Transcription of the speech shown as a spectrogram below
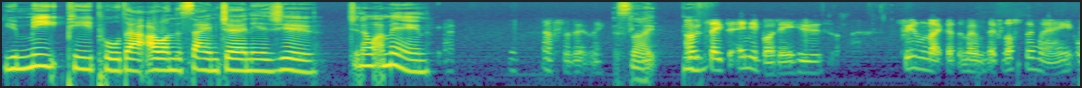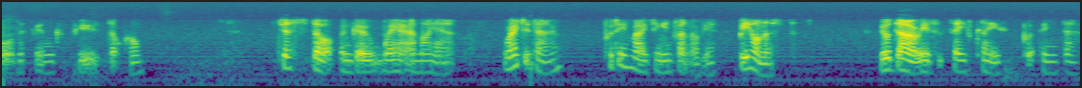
you meet people that are on the same journey as you. Do you know what I mean? Absolutely. It's like I would say to anybody who's feeling like at the moment they've lost their way or they're feeling confused.com, just stop and go, where am I at? Write it down. Put it in writing in front of you. Be honest. Your diary is a safe place to put things down.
